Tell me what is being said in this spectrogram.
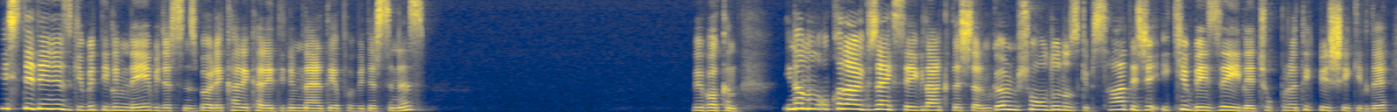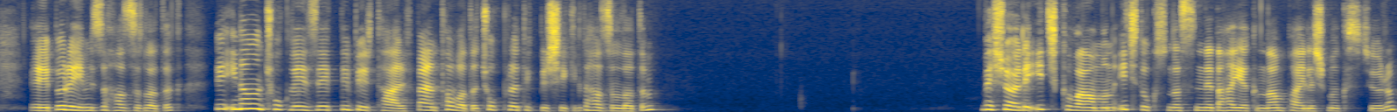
İstediğiniz gibi dilimleyebilirsiniz. Böyle kare kare dilimlerde yapabilirsiniz. Ve bakın inanın o kadar güzel ki sevgili arkadaşlarım. Görmüş olduğunuz gibi sadece iki beze ile çok pratik bir şekilde e, böreğimizi hazırladık. Ve inanın çok lezzetli bir tarif. Ben tavada çok pratik bir şekilde hazırladım. Ve şöyle iç kıvamını, iç dokusunu da sizinle daha yakından paylaşmak istiyorum.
